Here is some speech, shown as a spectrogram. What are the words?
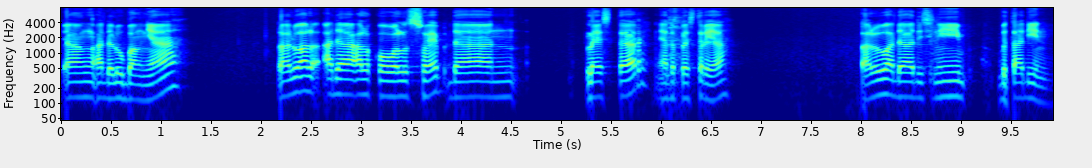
yang ada lubangnya. Lalu ada alkohol swab dan plester. Ini ada plester ya. Lalu ada di sini betadin.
